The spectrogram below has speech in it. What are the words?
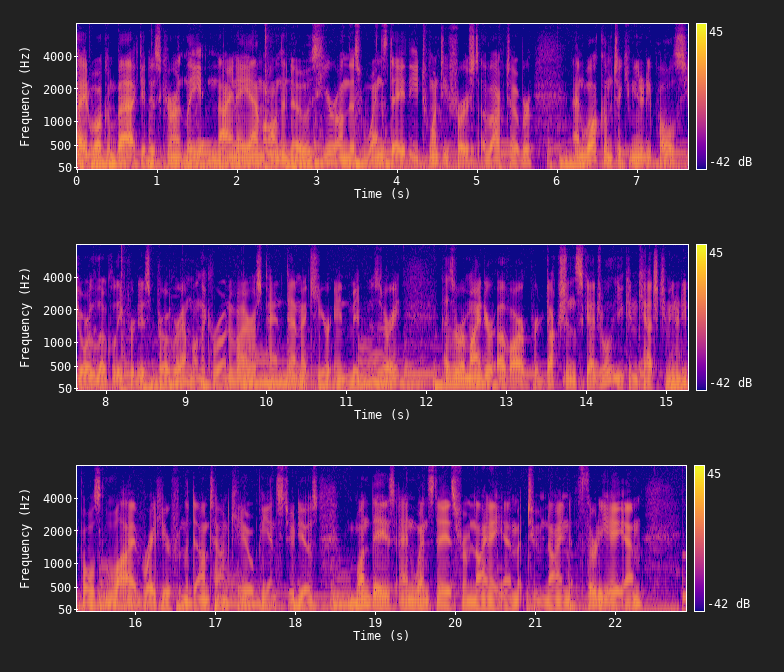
right, welcome back. It is currently 9 a.m. on the nose here on this Wednesday, the 21st of October. And welcome to Community Pulse, your locally produced program on the coronavirus pandemic here in mid Missouri. As a reminder of our production schedule, you can catch Community Pulse live right here from the downtown KOPN studios Mondays and Wednesdays from 9 a.m. to 9:30 a.m.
